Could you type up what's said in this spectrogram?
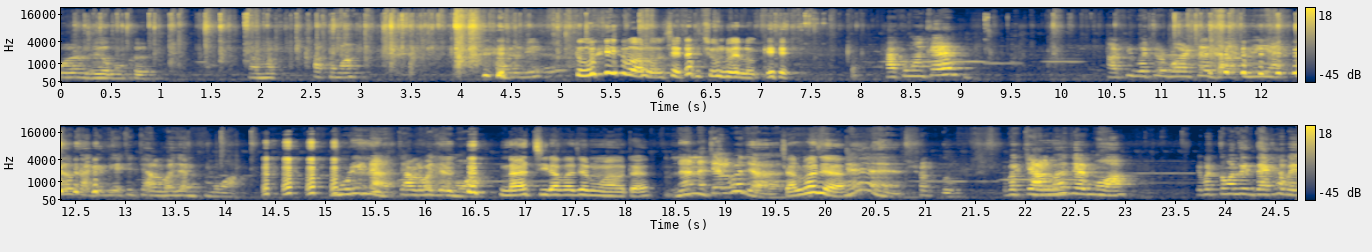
বলে দিও মুখে আমার ঠাকুমা তুমি বলো সেটাই শুনবে লোকে। ঠাকুমাকে আশি বছর বয়সে দাঁত নেই তাকে দিয়েছে চাল ভাজার মোয়া। মুড়ি না চাল ভাজার মোয়া। না চিরা বাজার মা ওটা। না না চাল ভাজা চাল ভাজা হ্যাঁ শক্ত এবার চাল ভাজার মোয়া এবার তোমাদের দেখাবে।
